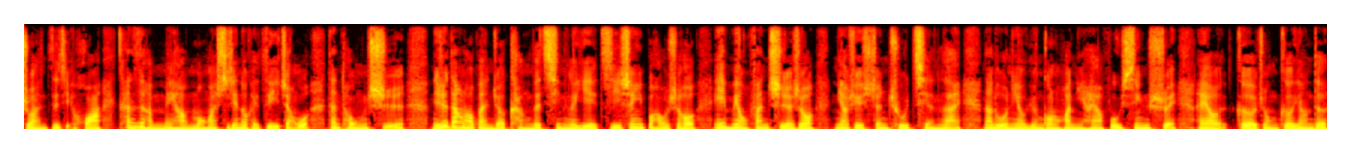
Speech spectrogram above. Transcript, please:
赚自己花，看似很美好、梦幻，时间都可以自己掌握。但同时，你是当老板，你就要扛得起那个业绩。生意不好的时候，诶，没有饭吃的时候，你要去生出钱来。那如果你有员工的话，你还要付薪水，还要各种各样的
